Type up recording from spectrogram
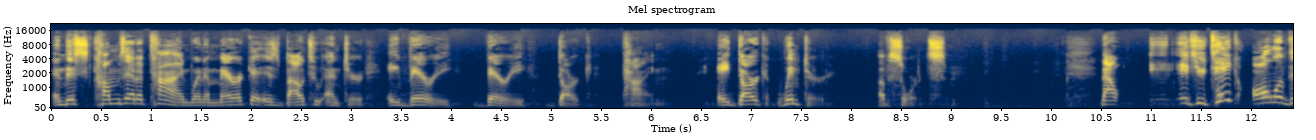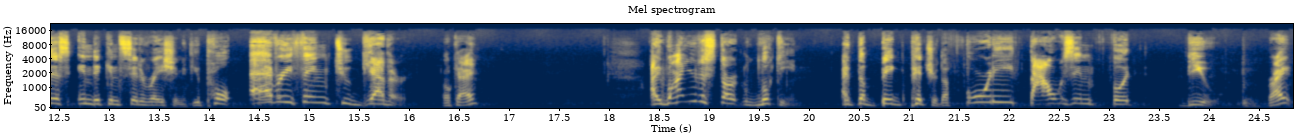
And this comes at a time when America is about to enter a very, very dark time, a dark winter of sorts. Now, if you take all of this into consideration, if you pull everything together, okay, I want you to start looking at the big picture, the 40,000 foot view, right?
